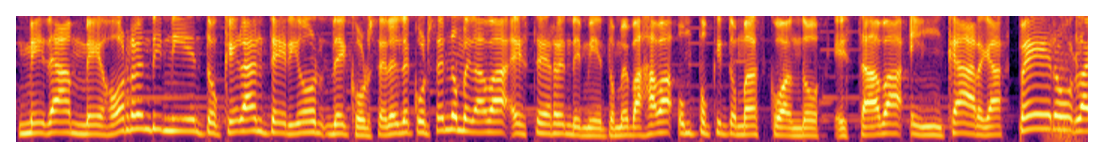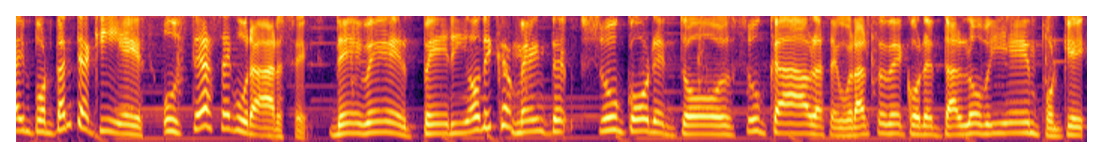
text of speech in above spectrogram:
me da mejor rendimiento que el anterior de Corsair. El de Corsair no me daba este rendimiento, me bajaba un poquito más cuando estaba en carga. Pero lo importante aquí es usted asegurarse de ver periódicamente su conector, su cable, asegurarse de conectarlo bien, porque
